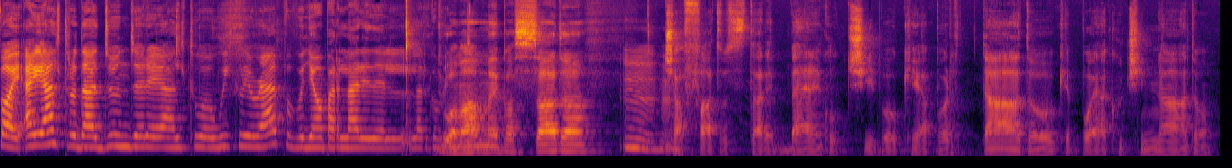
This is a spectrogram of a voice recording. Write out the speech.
Poi, hai altro da aggiungere al tuo weekly rap? O vogliamo parlare dell'argomento? Tua mamma è passata, Mhm. ci ha fatto stare bene col cibo che ha portato, che poi ha cucinato.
